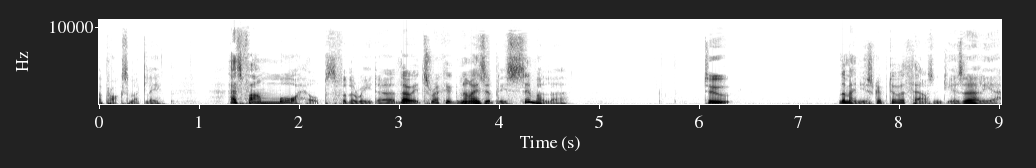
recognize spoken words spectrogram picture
approximately has far more helps for the reader, though it's recognizably similar to the manuscript of a thousand years earlier.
